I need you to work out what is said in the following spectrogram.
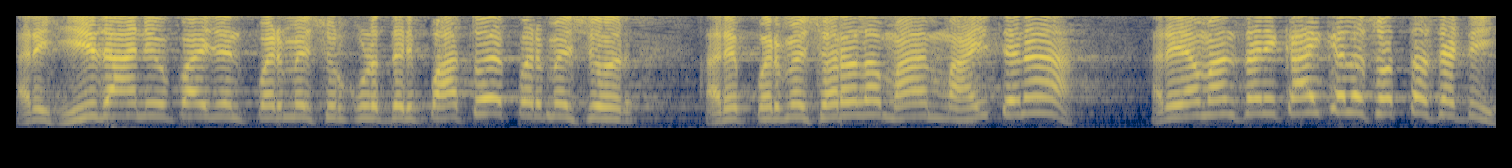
अरे ही जाणीव पाहिजे परमेश्वर कुठेतरी पाहतोय परमेश्वर. अरे परमेश्वराला मा- माहीत आहे ना. अरे या माणसाने काय केलं स्वतःसाठी?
